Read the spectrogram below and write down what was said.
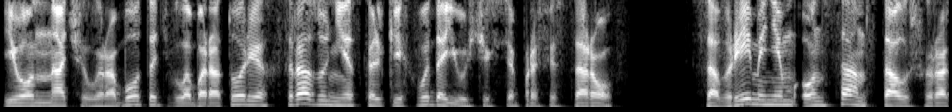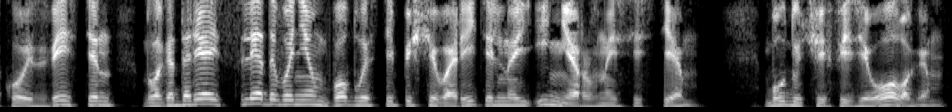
и он начал работать в лабораториях сразу нескольких выдающихся профессоров. Со временем он сам стал широко известен благодаря исследованиям в области пищеварительной и нервной систем. Будучи физиологом,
